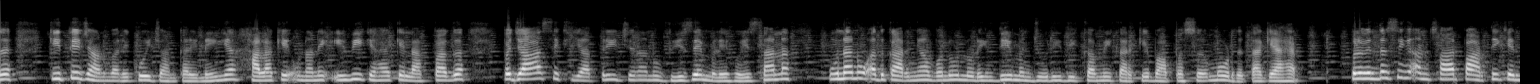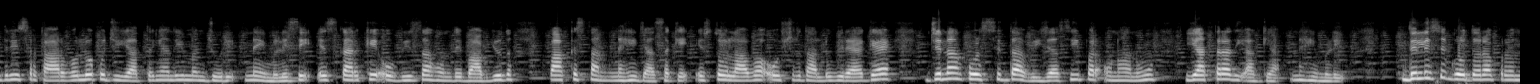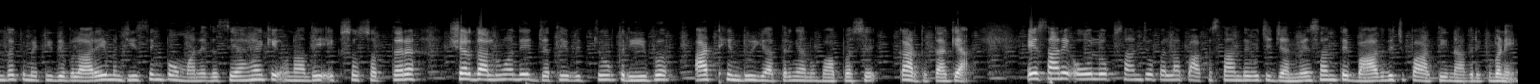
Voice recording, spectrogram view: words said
ਕੀਤੇ ਜਾਣ ਬਾਰੇ ਕੋਈ ਜਾਣਕਾਰੀ ਨਹੀਂ ਹੈ। ਹਾਲਾਂਕਿ ਉਹਨਾਂ ਨੇ ਇਹ ਵੀ ਕਿਹਾ ਕਿ ਲਗਭਗ 50 ਸਿੱਖ ਯਾਤਰੀ ਜਿਨ੍ਹਾਂ ਨੂੰ ਵੀਜ਼ੇ ਮਿਲੇ ਹੋਏ ਸਨ, ਉਹਨਾਂ ਨੂੰ ਅਧਿਕਾਰੀਆਂ ਵੱਲੋਂ ਲੋੜੀਂਦੀ ਮਨਜ਼ੂਰੀ ਦੀ ਕਮੀ ਕਰਕੇ ਵਾਪਸ ਮੋੜ ਦਿੱਤਾ ਗਿਆ ਹੈ। ਬਲਵਿੰਦਰ ਸਿੰਘ ਅਨੁਸਾਰ ਭਾਰਤੀ ਕੇਂਦਰੀ ਸਰਕਾਰ ਵੱਲੋਂ ਕੁਝ ਯਾਤਰੀਆਂ ਦੀ ਮਨਜ਼ੂਰੀ ਨਹੀਂ ਮਿਲੀ ਸੀ। ਇਸ ਕਰਕੇ ਉਹ ਵੀਜ਼ਾ ਹੋਣ ਦੇ ਬਾਵਜੂਦ ਪਾਕਿਸਤਾਨ ਨਹੀਂ ਜਾ ਸਕੇ। ਇਸ ਤੋਂ ਇਲਾਵਾ ਉਹ ਸ਼ਰਧਾਲੂ ਵੀ ਰਹਿ ਗਏ, ਜਿਨ੍ਹਾਂ ਕੋਲ ਸਿੱਧਾ ਵੀਜ਼ਾ ਸੀ, ਪਰ ਉਹਨਾਂ ਨੂੰ ਯਾਤਰਾ ਦੀ ਆਗਿਆ ਨਹੀਂ ਮਿਲੀ। ਦਿੱਲੀ ਸਿੱਖ ਗੁਰਦੁਆਰਾ ਪ੍ਰਬੰਧਕ ਕਮੇਟੀ ਦੇ ਬੁਲਾਰੇ ਮਨਜੀਤ ਸਿੰਘ ਭੋਮਾ ਨੇ ਦੱਸਿਆ ਹੈ ਕਿ ਉਹਨਾਂ ਦੇ 170 ਸ਼ਰਧਾਲੂਆਂ ਦੇ ਜਥੇ ਵਿੱਚੋਂ ਕਰੀਬ 8 ਹਿੰਦੂ ਯਾਤਰੀਆਂ ਨੂੰ ਵਾਪਸ ਕਰ ਦਿੱਤਾ ਗਿਆ। ਇਹ ਸਾਰੇ ਉਹ ਲੋਕ ਸਨ ਜੋ ਪਹਿਲਾਂ ਪਾਕਿਸਤਾਨ ਦੇ ਵਿੱਚ ਜਨਮੇ ਸਨ ਤੇ ਬਾਅਦ ਵਿੱਚ ਭਾਰਤੀ ਨਾਗਰਿਕ ਬਣੇ।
